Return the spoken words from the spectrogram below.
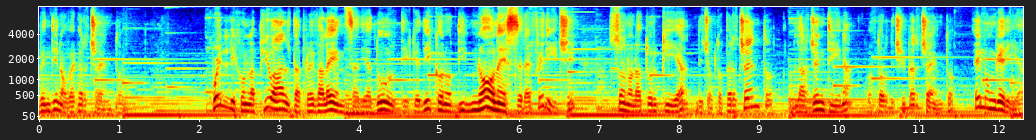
29% quelli con la più alta prevalenza di adulti che dicono di non essere felici sono la Turchia, 18%, l'Argentina, 14% e l'Ungheria,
